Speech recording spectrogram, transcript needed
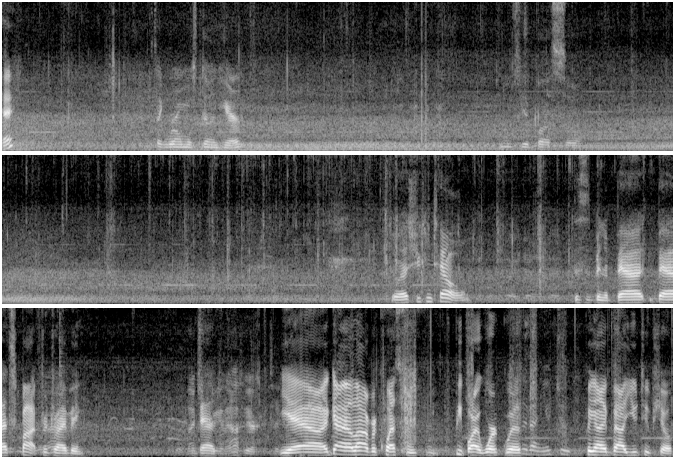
Okay. Looks like we're almost done here. I don't see a bus, so. So as you can tell, this has been a bad, bad spot for driving. Thanks Bad. for being out here. Yeah, I got a lot of requests from from people I work Put it with. on YouTube. Big about YouTube show.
